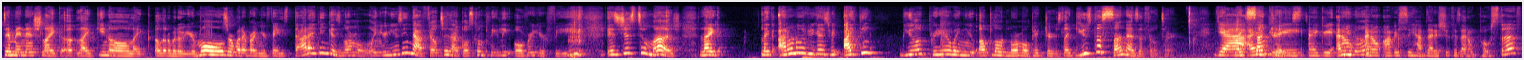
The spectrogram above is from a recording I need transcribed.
diminish like uh, like you know like a little bit of your moles or whatever on your face. That I think is normal. When you're using that filter that goes completely over your face, it's just too much. Like like I don't know if you guys re- I think you look prettier when you upload normal pictures. Like use the sun as a filter. Yeah, Like I agree. I agree. I don't. know? I don't obviously have that issue because I don't post stuff.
